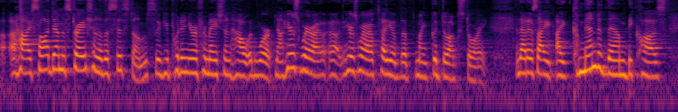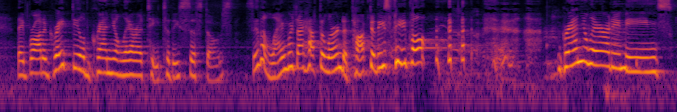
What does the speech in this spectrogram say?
Uh, I saw a demonstration of the systems. If you put in your information, how it would work. Now, here's where I, uh, here's where I'll tell you the, my good dog story, and that is I, I commended them because they brought a great deal of granularity to these systems. See the language I have to learn to talk to these people. granularity means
